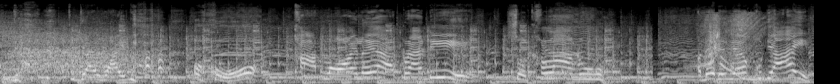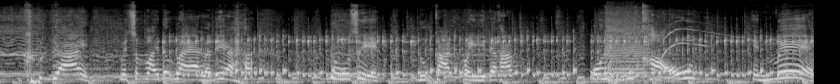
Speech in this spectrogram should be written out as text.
คุณยายคุณยายไวมากโอ้โห ขาดลอยเลยอะแกรนดี้ส่วนข้างล่างดูเอาเดี๋ยวเดี๋ยวเดี๋ยวคุณยาย คุณยายเป็นสไปเดอร์แมนเหรอเนี่ย ดูสิ ดูการปีนนะครับ โอ้เห็นภูเขาเห็นเมฆ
